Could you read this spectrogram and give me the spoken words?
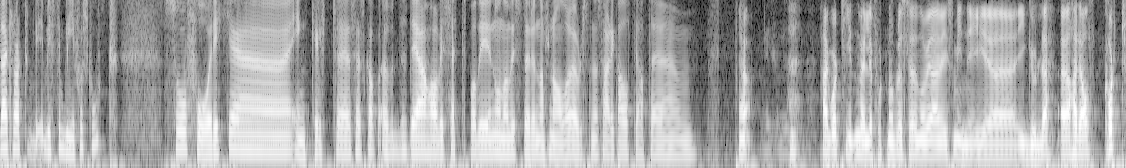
det er klart, hvis det blir for stort, så får ikke enkeltselskap uh, øvd. Det har vi sett på de, noen av de større nasjonale øvelsene, så er det ikke alltid at det um, ja. Her går tiden veldig fort nå, plutselig, når vi er liksom inne i, uh, i gullet. Harald, kort.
